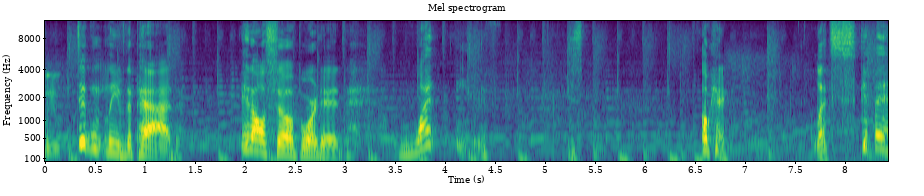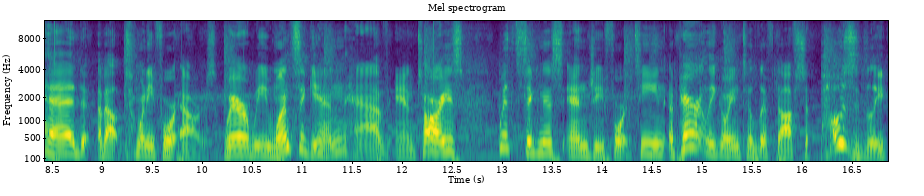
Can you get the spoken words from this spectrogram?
We Didn't leave the pad. It also aborted. What if... Just... Okay, let's skip ahead about 24 hours, where we once again have Antares with Cygnus NG-14 apparently going to lift off supposedly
